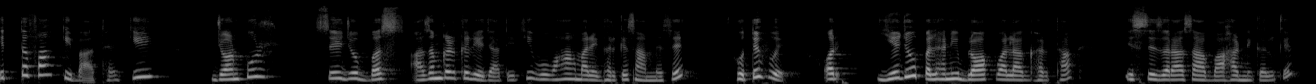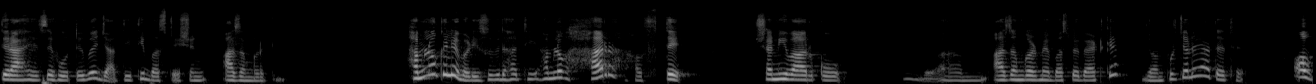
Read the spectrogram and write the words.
इत्तेफाक की बात है कि जौनपुर से जो बस आजमगढ़ के लिए जाती थी, वो वहाँ हमारे घर के सामने से होते हुए। और ये जो पलहनी ब्लॉक वाला घर था, इससे ज़रा सा बाहर निकल के तिराहे से होते हुए जाती थी बस स्टेशन आजमगढ़ की। हम लोग के लिए बड़ी सुविधा थी। हम लोग हर हफ़्ते शनिवार को आजमगढ़ में बस पे बैठ के जौनपुर चले जाते थे। और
